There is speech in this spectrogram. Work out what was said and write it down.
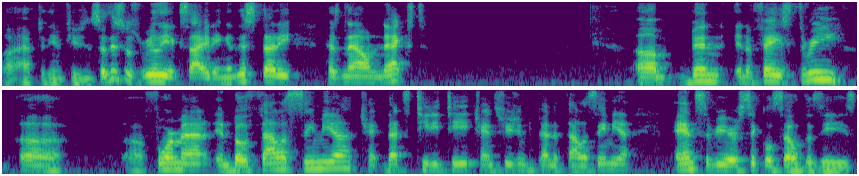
uh, after the infusion. So this was really exciting. And this study has now next um, been in a phase three uh, uh, format in both thalassemia, that's TDT, transfusion dependent thalassemia, and severe sickle cell disease.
